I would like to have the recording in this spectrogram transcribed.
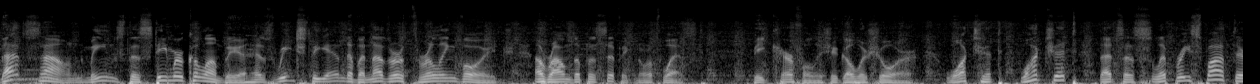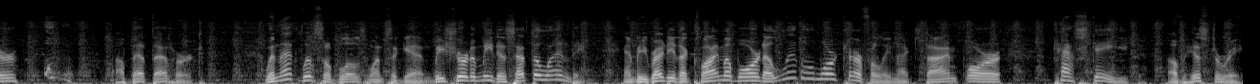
That sound means the steamer Columbia has reached the end of another thrilling voyage around the Pacific Northwest. Be careful as you go ashore. Watch it, watch it. That's a slippery spot there. Oh, I'll bet that hurt. When that whistle blows once again, be sure to meet us at the landing and be ready to climb aboard a little more carefully next time for Cascade of History.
